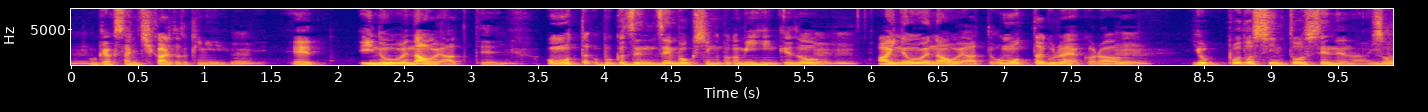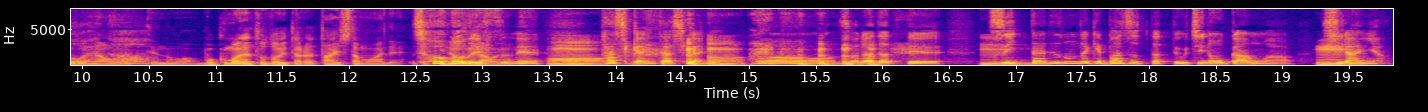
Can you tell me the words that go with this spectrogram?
うん。お客さんに聞かれた時にうん、え、井上尚弥ってん。思った、僕全然ボクシングとか見えへんけどうんうん、あ、井上尚弥って思ったぐらいやからう、んよっぽど浸透してんねんな、井上尚弥っていうのは。僕まで届いたら大したもんやで。そうですね。確かに確かに、うん、それはだって、うん。ツイッターでどんだけバズったってうちのおかんは知らんやん、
